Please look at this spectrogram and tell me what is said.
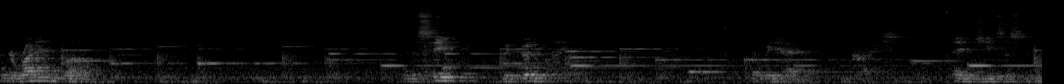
and to run in love and to seek the good life In Jesus' name.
